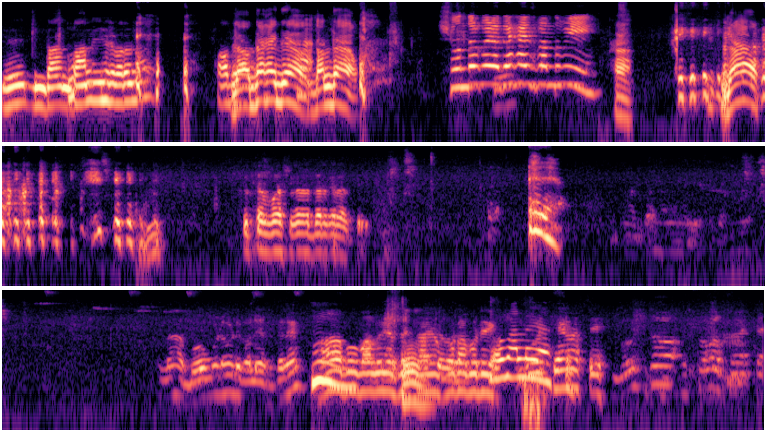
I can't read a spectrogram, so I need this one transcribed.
এই দান দান ইহের বারো না পাবে। দেখাই দেখাও দান দেখাও। সুন্দর করে দেখাইস বান্ধবী। হ্যাঁ। যাও তোর বয়স করার দরকার আছে। না বউ মোটামুটি ভালো আছে না? হ্যাঁ, বউ ভালোই আছে মোটামুটি। ভালোই আছে। আছে? হয়েছে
